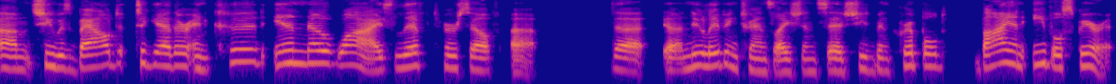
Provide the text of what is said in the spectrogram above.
Um, she was bowed together and could in no wise lift herself up. The uh, New Living Translation says she'd been crippled by an evil spirit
